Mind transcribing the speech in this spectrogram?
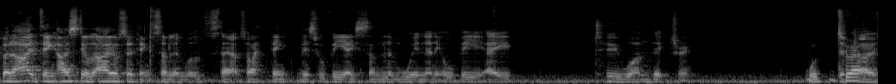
but I think I still I also think Sunderland will stay up. So I think this will be a Sunderland win, and it will be a two-one victory. Well, two out,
